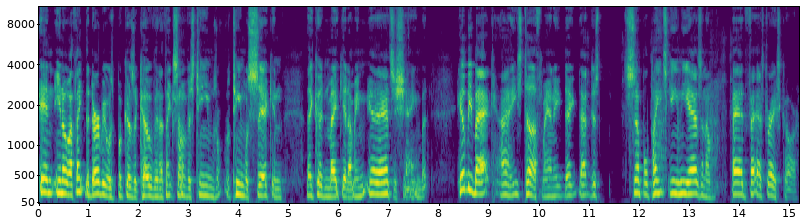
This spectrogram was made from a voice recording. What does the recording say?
And you know, I think the Derby was because of COVID. I think some of his teams team was sick and they couldn't make it. I mean, yeah, it's a shame, but he'll be back. Uh, he's tough, man. He they, that just simple paint scheme he has in a bad fast race car.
